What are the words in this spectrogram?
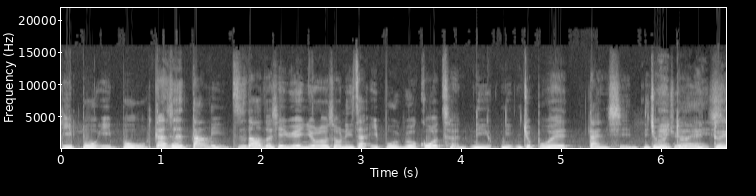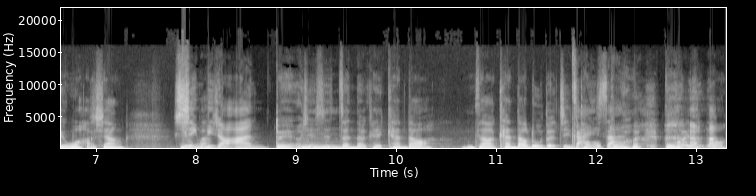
一步一步。但是当你知道这些缘由的时候，你在一步一步。过程，你你你就不会担心，你就会觉得，欸、对，对我好像心比较安，对，而且是真的可以看到，嗯、你知道，看到路的尽头，不会不会是那种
